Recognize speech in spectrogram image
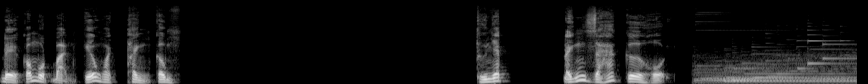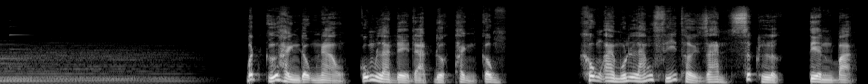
để có một bản kế hoạch thành công. Thứ nhất, đánh giá cơ hội. Bất cứ hành động nào cũng là để đạt được thành công. Không ai muốn lãng phí thời gian, sức lực, tiền bạc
